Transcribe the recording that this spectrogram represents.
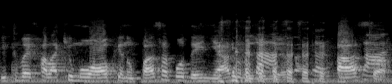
e tu vai falar que o Mohawk não passa por DNA, dona Juliana? Passa. Passa.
